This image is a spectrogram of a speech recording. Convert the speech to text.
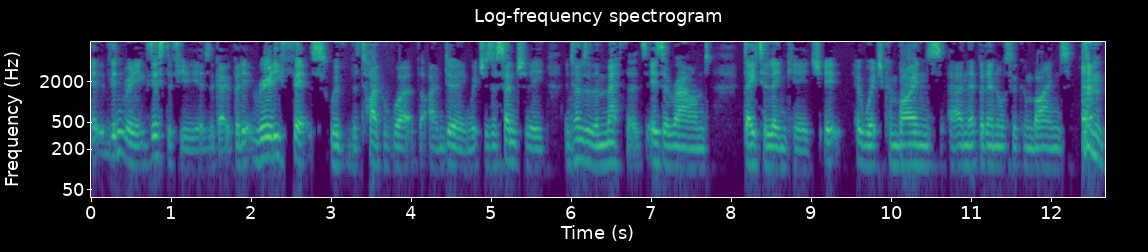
it didn't really exist a few years ago, but it really fits with the type of work that I'm doing, which is essentially in terms of the methods is around data linkage, it, which combines and but then also combines you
